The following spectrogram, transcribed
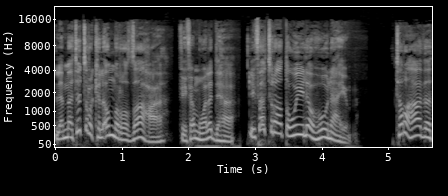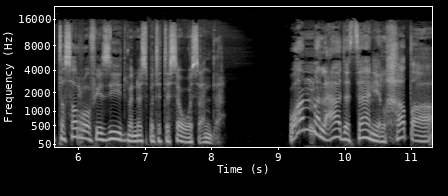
لما تترك الأم الرضاعة في فم ولدها لفترة طويلة وهو نايم. ترى هذا التصرف يزيد من نسبة التسوس عنده. وأما العادة الثانية الخطأ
